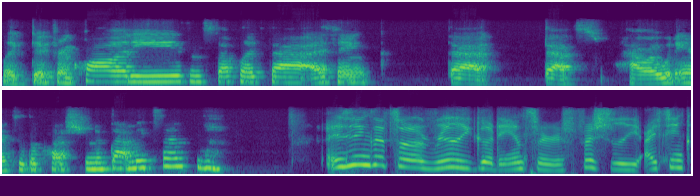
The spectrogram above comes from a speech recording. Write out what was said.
like different qualities and stuff like that, I think that that's how I would answer the question if that makes sense. I think that's a really good answer, especially I think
